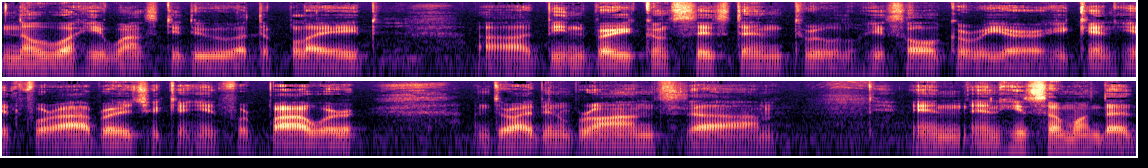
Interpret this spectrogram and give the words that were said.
know what he wants to do at the plate. Uh, been very consistent through his whole career. He can hit for average. He can hit for power, and driving runs. Um, and and he's someone that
